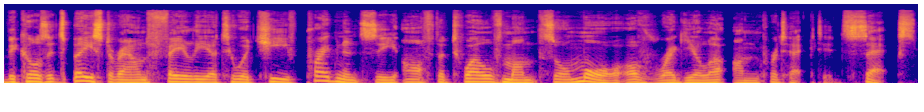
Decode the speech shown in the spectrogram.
because it's based around failure to achieve pregnancy after 12 months or more of regular unprotected sex.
